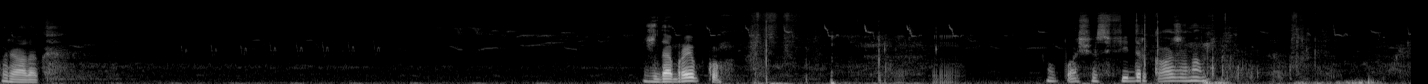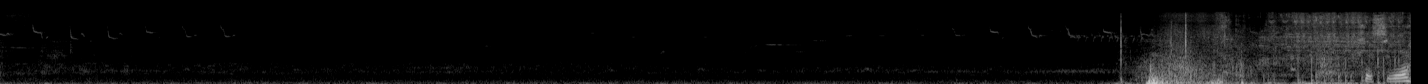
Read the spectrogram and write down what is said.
Порядок. Ждем рибку. Опа, щось фідер каже нам. Щось є.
